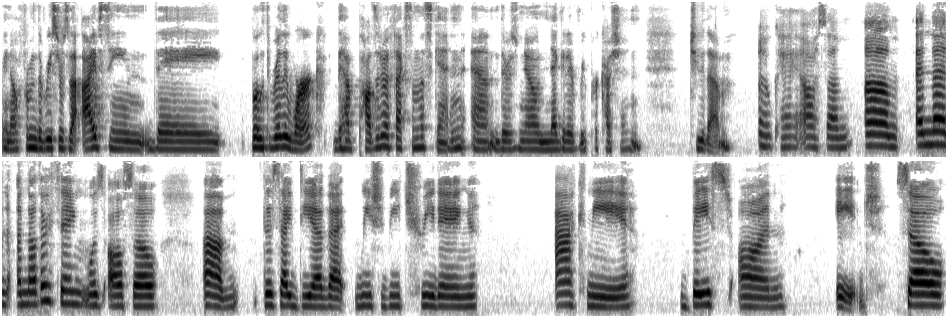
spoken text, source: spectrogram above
you know from the research that I've seen, they both really work. They have positive effects on the skin, and there's no negative repercussion to them. Okay, awesome. Um, and then another thing was also um, this idea that we should be treating acne based on age. So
